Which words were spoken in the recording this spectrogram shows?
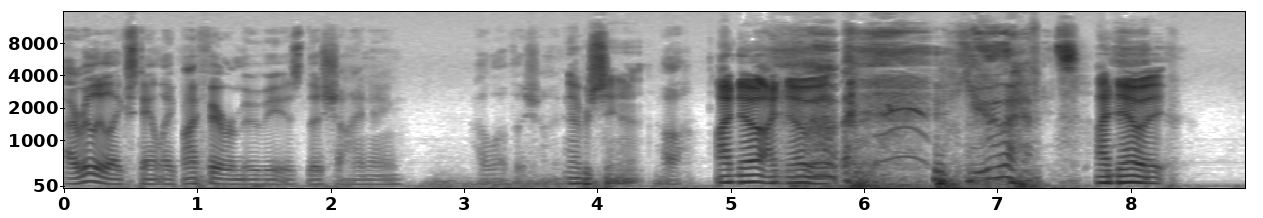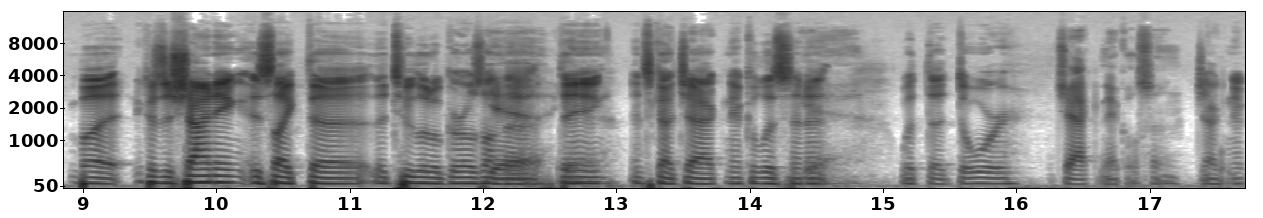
I really like Stan. Like my favorite movie is The Shining. I love The Shining. Never seen it. Oh. I know, I know it. you haven't. I know it, but because The Shining is like the the two little girls on Yeah, the thing, yeah. and it's got Jack Nicholas in Yeah, it with the door. Jack Nicholson. Jack Nic-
